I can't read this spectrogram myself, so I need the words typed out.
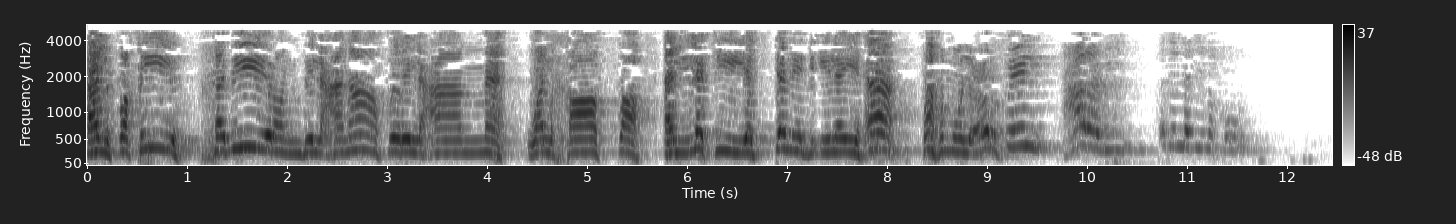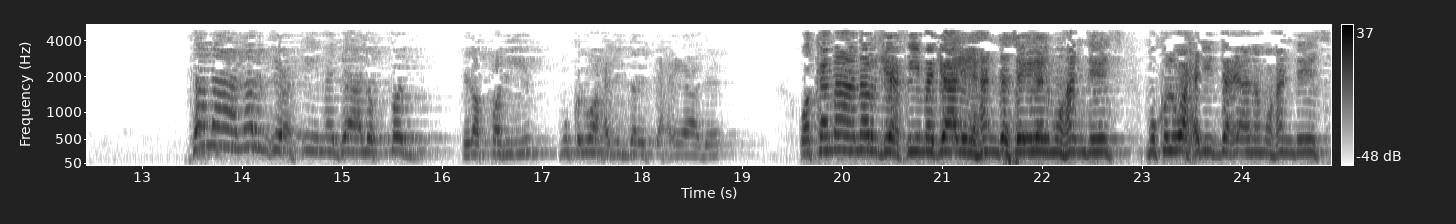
الفقيه خبير بالعناصر العامة والخاصة التي يستند إليها فهم العرف العربي. هذا الذي نقول. كما نرجع في مجال الطب إلى الطبيب مو كل واحد يقدر يفتح عيادة. وكما نرجع في مجال الهندسة إلى المهندس. مو كل واحد يدعي أنا مهندس.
